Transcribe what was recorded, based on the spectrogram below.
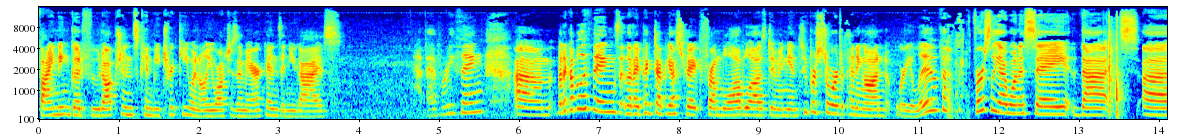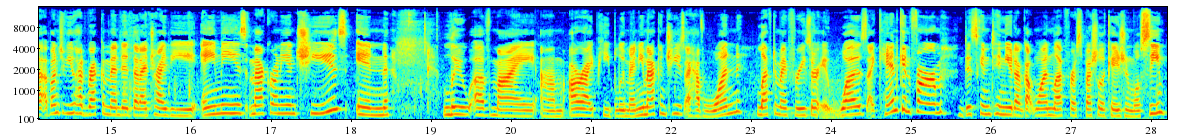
finding good food options can be tricky when all you watch is Americans and you guys have everything. Um, but a couple of things that I picked up yesterday from Loblaws Dominion Superstore, depending on where you live. Firstly, I want to say that uh, a bunch of you had recommended that I try the Amy's macaroni and cheese in lieu of my um, RIP Blue Menu mac and cheese. I have one left in my freezer. It was, I can confirm, discontinued. I've got one left for a special occasion. We'll see.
